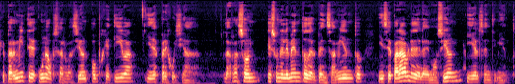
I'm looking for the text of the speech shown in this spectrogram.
que permite una observación objetiva y desprejuiciada. La razón es un elemento del pensamiento inseparable de la emoción y el sentimiento.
